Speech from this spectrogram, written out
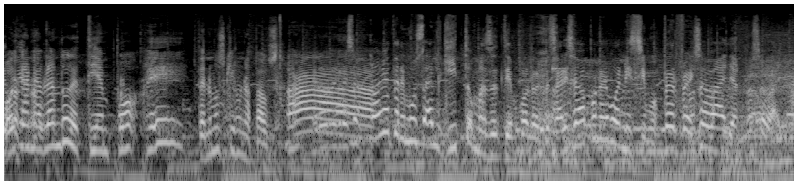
Oigan, hablando de tiempo, eh, tenemos que ir a una pausa. Ah. Pero regresamos. Todavía tenemos algo más de tiempo al regresar y se va a poner buenísimo. Perfecto. No se vayan, no se vayan.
